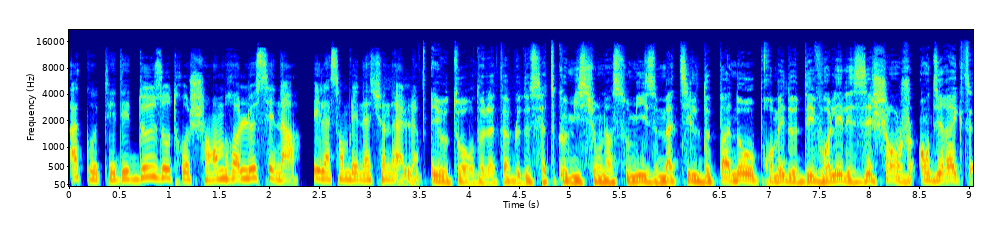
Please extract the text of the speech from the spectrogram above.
à côté des deux autres chambres, le Sénat et l'Assemblée nationale. Et autour de la table de cette commission, l'insoumise Mathilde Panot promet de dévoiler les échanges en direct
